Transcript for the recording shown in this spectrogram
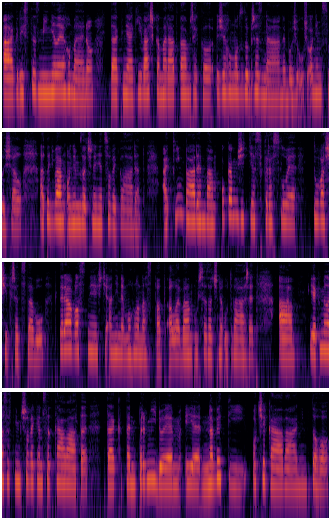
a když jste zmínili jeho jméno, tak nějaký váš kamarád vám řekl, že ho moc dobře zná nebo že už o něm slyšel a teď vám o něm začne něco vykládat. A tím pádem vám okamžitě zkresluje tu vaší představu, která vlastně ještě ani nemohla nastat, ale vám už se začne utvářet. A jakmile se s tím člověkem setkáváte, tak ten první dojem je nabitý očekáváním toho,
